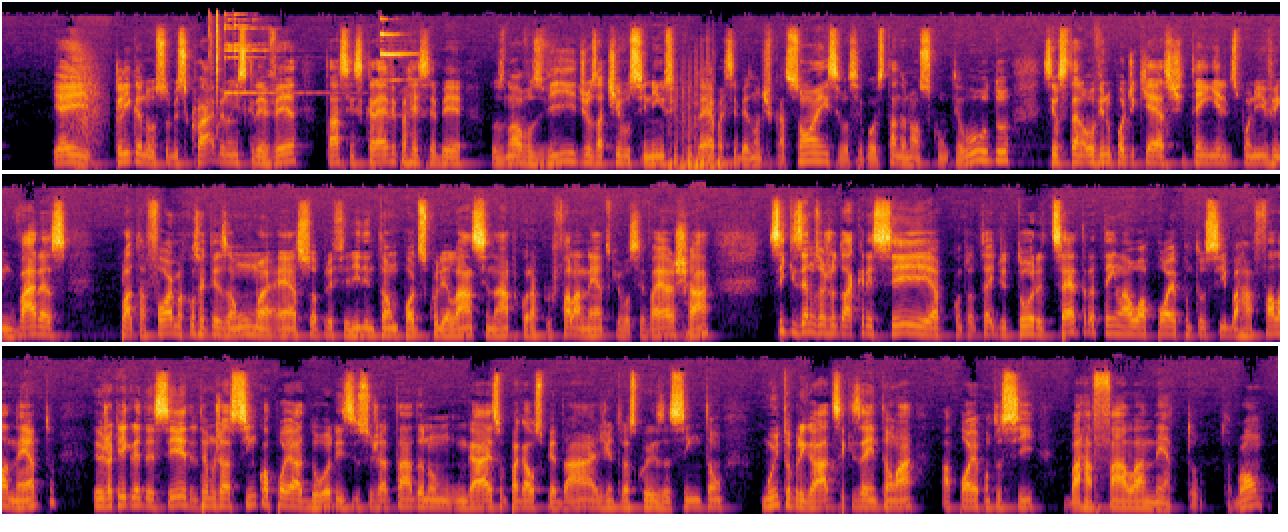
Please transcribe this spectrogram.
E aí, clica no subscribe, no inscrever, tá? Se inscreve para receber os novos vídeos, ativa o sininho se puder para receber as notificações, se você gostar do nosso conteúdo. Se você está ouvindo o podcast, tem ele disponível em várias plataformas, com certeza uma é a sua preferida, então pode escolher lá, assinar, procurar por Fala Neto que você vai achar. Se quiser nos ajudar a crescer, a contratar editora, etc., tem lá o apoia.se barra Fala Neto. Eu já queria agradecer, temos já cinco apoiadores, isso já está dando um gás para pagar hospedagem, entre as coisas assim. Então, muito obrigado. Se quiser, então, lá, apoia.se barra fala neto, tá bom?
